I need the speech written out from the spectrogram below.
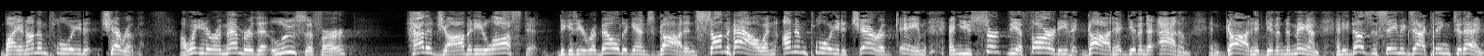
by an unemployed cherub. I want you to remember that Lucifer had a job and he lost it because he rebelled against God. And somehow an unemployed cherub came and usurped the authority that God had given to Adam and God had given to man. And he does the same exact thing today.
